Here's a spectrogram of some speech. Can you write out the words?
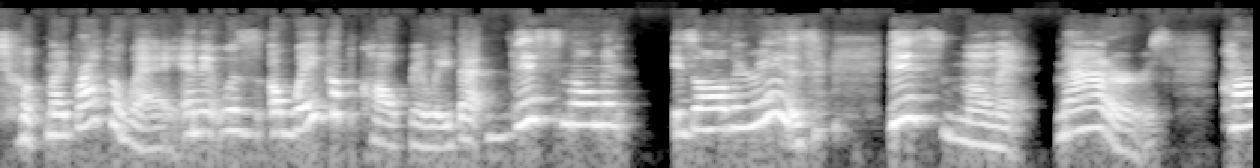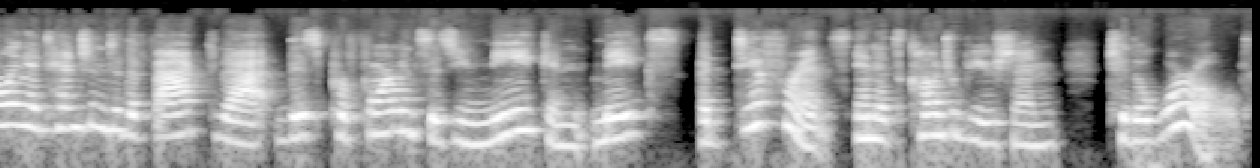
took my breath away. And it was a wake up call, really, that this moment is all there is. This moment matters. Calling attention to the fact that this performance is unique and makes a difference in its contribution to the world,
